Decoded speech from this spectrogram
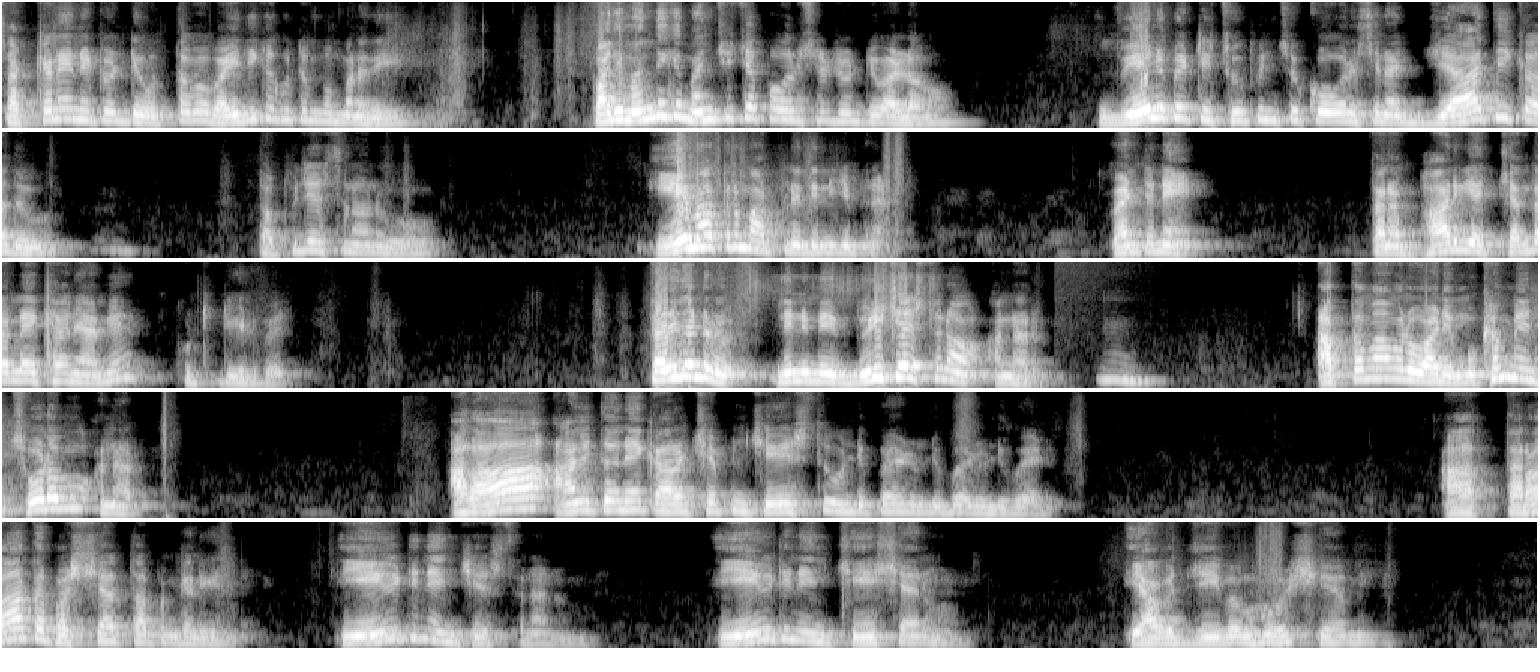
చక్కనైనటువంటి ఉత్తమ వైదిక కుటుంబం మనది. పది మందికి మంచి చెప్పవలసినటువంటి వాళ్ళం. వేలు పెట్టి చూపించుకోవలసిన జాతి కాదు. తప్పు చేస్తున్నావు నువ్వు. ఏమాత్రం మార్పు లేదు దీన్ని చెప్పిన. వెంటనే తన భార్య చంద్రలేఖ అనే ఆమె పుట్టింటికి వెళ్ళిపోయింది. తల్లిదండ్రులు నిన్ను మేము విడిచేస్తున్నాం అన్నారు. అత్తమామలు వాడి ముఖం మేము చూడము అన్నారు. అలా ఆమెతోనే కాలక్షేపం చేస్తూ ఉండిపోయాడు ఉండిపోయాడు ఉండిపోయాడు. ఆ తర్వాత పశ్చాత్తాపం కలిగింది. ఏమిటి నేను చేస్తున్నాను? ఏమిటి నేను చేశాను? యావజ్జీవం హోష్యామి.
